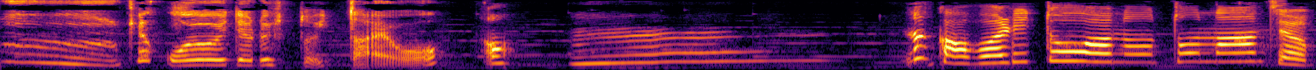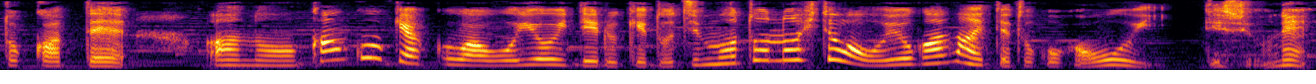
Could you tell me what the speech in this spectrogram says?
うん、結構泳いでる人いたよ。うーん。なんか割とあの、東南アジアとかって、あの、観光客は泳いでるけど、地元の人は泳がないってとこが多いですよね。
